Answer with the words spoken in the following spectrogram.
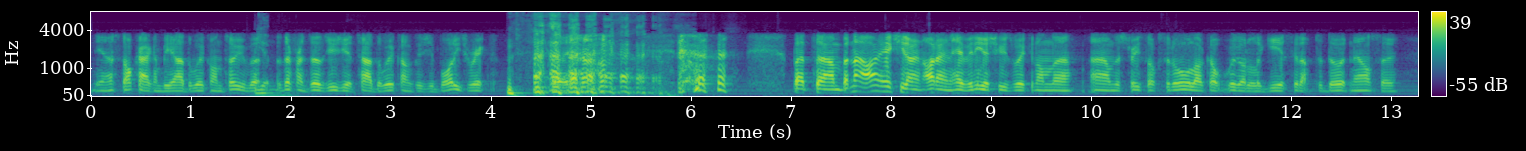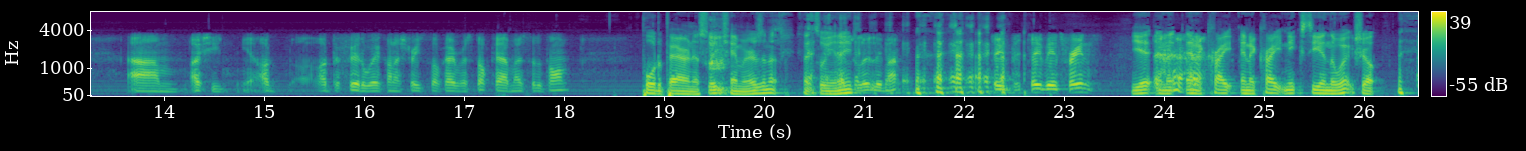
you know, stock car can be hard to work on too, but Yep. the difference is usually it's hard to work on because your body's wrecked. but um, but no, I actually don't. I don't have any issues working on the um, the street stocks at all. Like we've got all the gear set up to do it now, so um, actually, know, I'd, I'd prefer to work on a street stock over a stock car most of the time. Porter power and a sledgehammer, isn't it? That's all you need. Absolutely, mate. two, two best friends. Yeah, and a, and a crate and a crate next to you in the workshop.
